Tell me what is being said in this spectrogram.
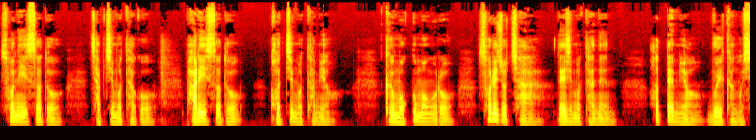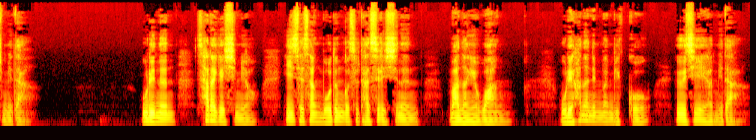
손이 있어도 잡지 못하고 발이 있어도 걷지 못하며 그 목구멍으로 소리조차 내지 못하는 헛되며 무익한 것입니다. 우리는 살아계시며 이 세상 모든 것을 다스리시는 만왕의 왕, 우리 하나님만 믿고 의지해야 합니다.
